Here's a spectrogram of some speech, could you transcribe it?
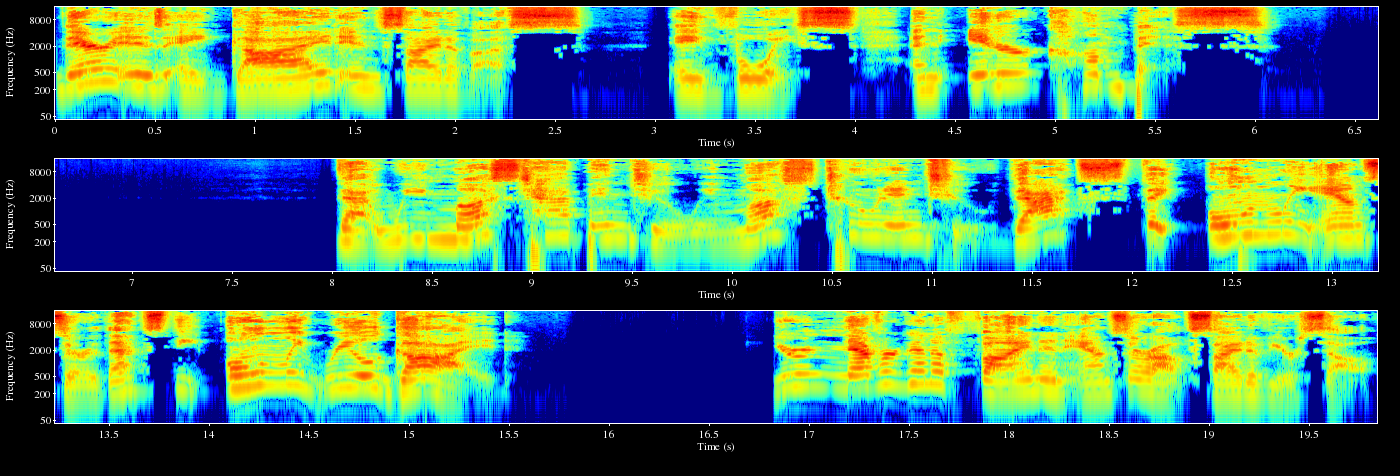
There is a guide inside of us, a voice, an inner compass that we must tap into, we must tune into. That's the only answer. That's the only real guide. You're never going to find an answer outside of yourself.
